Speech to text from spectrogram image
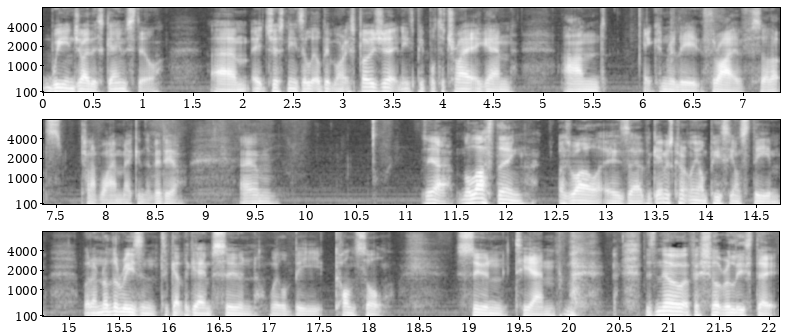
we enjoy this game still. Um, it just needs a little bit more exposure. It needs people to try it again, and it can really thrive. So that's kind of why I'm making the video. Um, so yeah, the last thing as well is uh, the game is currently on PC on Steam, but another reason to get the game soon will be console soon TM. There's no official release date,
